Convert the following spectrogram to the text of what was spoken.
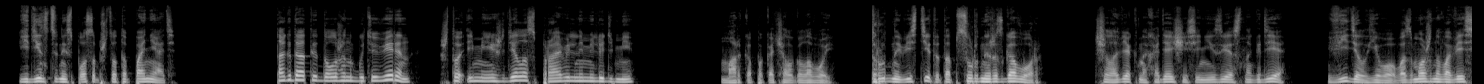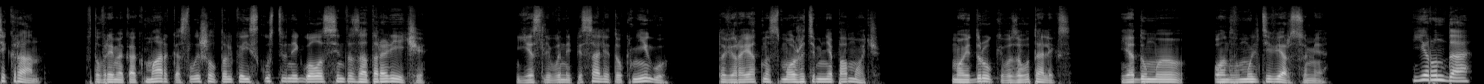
— единственный способ что-то понять. Тогда ты должен быть уверен, что имеешь дело с правильными людьми. Марко покачал головой. Трудно вести этот абсурдный разговор. Человек, находящийся неизвестно где, видел его, возможно, во весь экран, в то время как Марко слышал только искусственный голос синтезатора речи. «Если вы написали эту книгу, то, вероятно, сможете мне помочь. Мой друг, его зовут Алекс. Я думаю, он в мультиверсуме». «Ерунда.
